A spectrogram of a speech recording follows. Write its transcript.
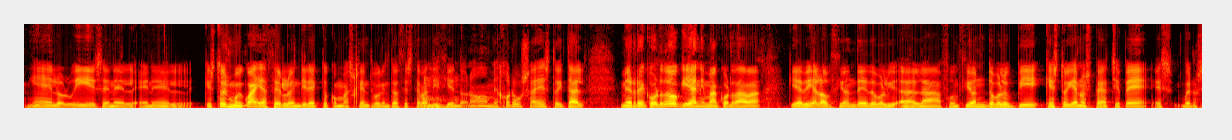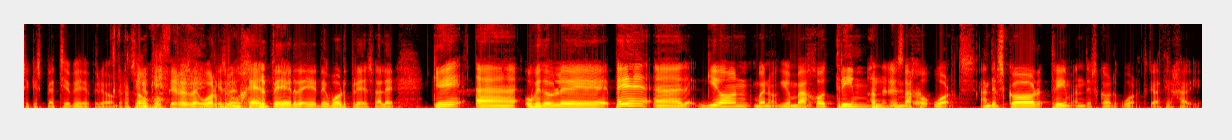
Daniel o Luis en el, en el... Que esto es muy guay hacerlo en directo con más gente, porque entonces te van diciendo, no, mejor usa esto y tal. Me recordó, que ya ni me acordaba, que había la opción de la función WP, que esto ya no es PHP, es... Bueno, sí que es PHP, pero me Son funciones de WordPress. Es un helper de, WordPress, ¿vale? Que uh, WP, guion, bueno, guion bajo, trim, guion bajo, words, underscore trim underscore word. Gracias, Javi.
